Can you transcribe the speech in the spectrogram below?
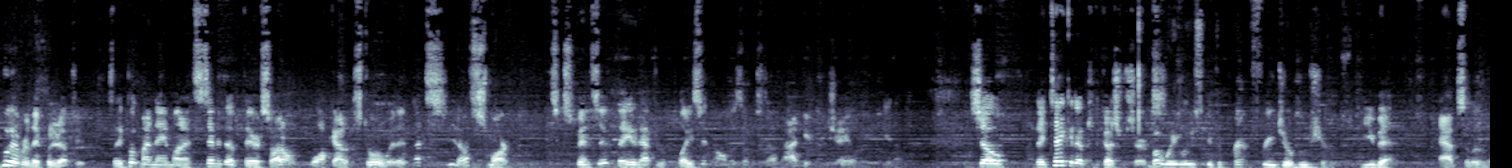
whoever they put it up to. So they put my name on it, send it up there, so I don't walk out of the store with it. That's you know smart. It's expensive. They would have to replace it and all this other stuff. I'd get in jail, you know. So they take it up to the customer service. But we at least get to print free Joe Boo shirts. You bet. Absolutely.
